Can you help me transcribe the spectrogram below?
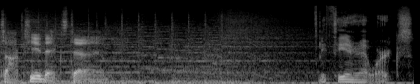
Talk to you next time. if the internet works.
